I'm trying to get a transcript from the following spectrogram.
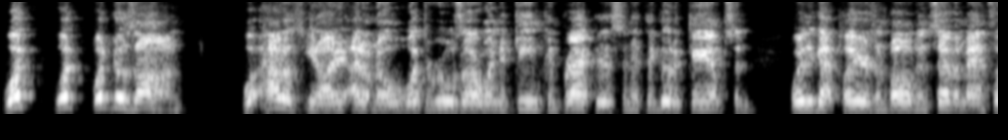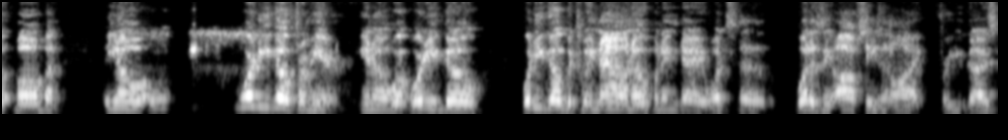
what what what goes on? What how does you know? I, I don't know what the rules are when the team can practice and if they go to camps and whether you got players involved in seven man football. But you know, where do you go from here? You know, where, where do you go? Where do you go between now and opening day? What's the what is the off season like for you guys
